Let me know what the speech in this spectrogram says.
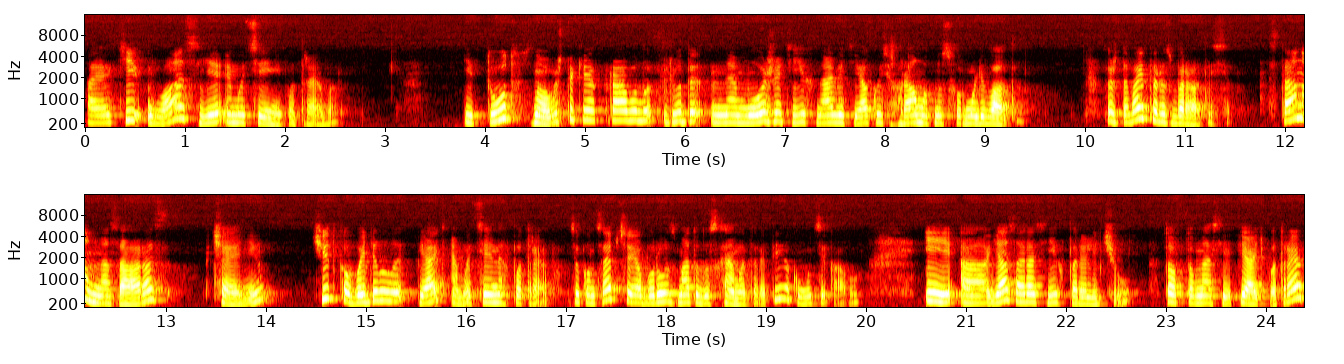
а які у вас є емоційні потреби? І тут, знову ж таки, як правило, люди не можуть їх навіть якось грамотно сформулювати. Тож, давайте розбиратися. Станом на зараз вчені чітко виділили 5 емоційних потреб. Цю концепцію я беру з методу схемотерапії, кому цікаво. І е, я зараз їх перелічу. Тобто, в нас є 5 потреб.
